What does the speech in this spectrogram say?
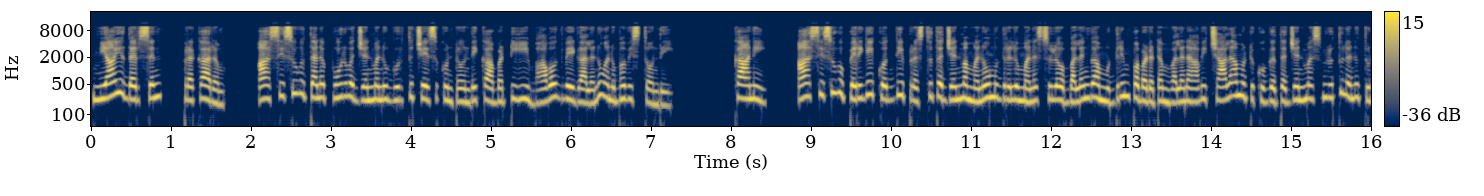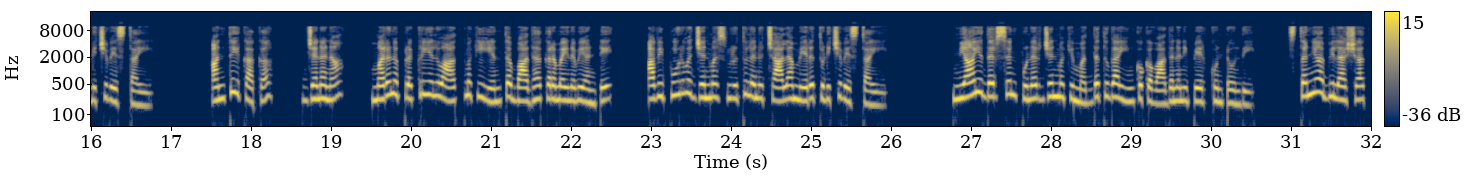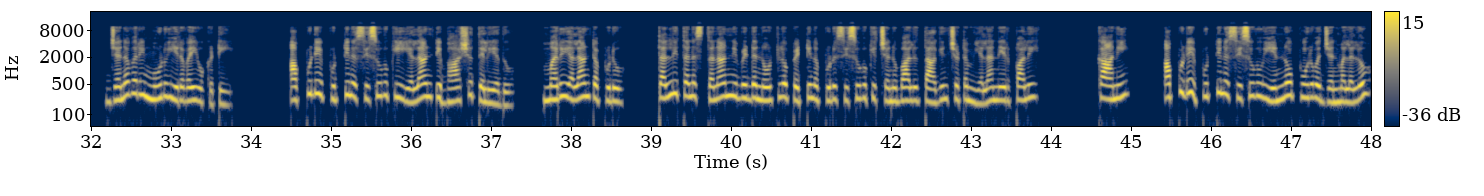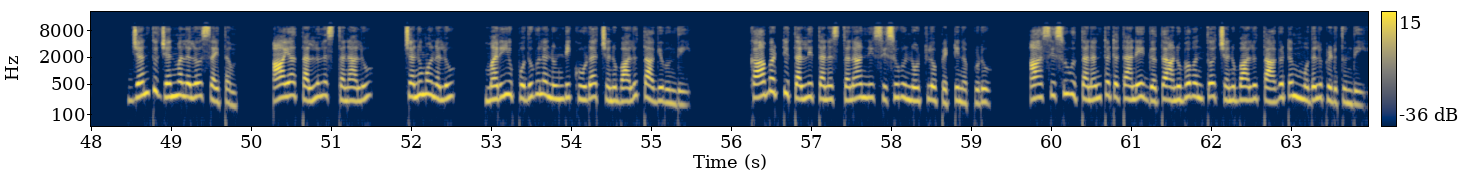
న్యాయదర్శన్ ప్రకారం ఆ శిశువు తన పూర్వజన్మను గుర్తు చేసుకుంటోంది కాబట్టి ఈ భావోద్వేగాలను అనుభవిస్తోంది. కాని ఆ శిశువు పెరిగే కొద్దీ ప్రస్తుత జన్మ మనోముద్రలు మనస్సులో బలంగా ముద్రింపబడటం వలన అవి చాలామటుకు గత జన్మ స్మృతులను తుడిచివేస్తాయి. అంతేకాక జనన మరణ ప్రక్రియలు ఆత్మకి ఎంత బాధాకరమైనవి అంటే అవి పూర్వజన్మ స్మృతులను చాలా మేర తుడిచివేస్తాయి. న్యాయదర్శన్ పునర్జన్మకి మద్దతుగా ఇంకొక వాదనని పేర్కొంటోంది. స్తన్యాభిలాషాత్ జనవరి మూడు ఇరవై ఒకటి. అప్పుడే పుట్టిన శిశువుకి ఎలాంటి భాష తెలియదు. మరి అలాంటప్పుడు తల్లి తన స్తనాన్ని బిడ్డ నోట్లో పెట్టినప్పుడు శిశువుకి చనుబాలు తాగించటం ఎలా నేర్పాలి? కాని అప్పుడే పుట్టిన శిశువు ఎన్నో పూర్వ జన్మలలో జంతు జన్మలలో సైతం ఆయా తల్లుల స్తనాలు చనుమొనలు మరియు పొదుగుల నుండి కూడా చనుబాలు తాగి ఉంది. కాబట్టి తల్లి తన స్తనాన్ని శిశువు నోట్లో పెట్టినప్పుడు ఆ శిశువు తనంతట తానే గత అనుభవంతో చనుబాలు తాగటం మొదలుపెడుతుంది.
